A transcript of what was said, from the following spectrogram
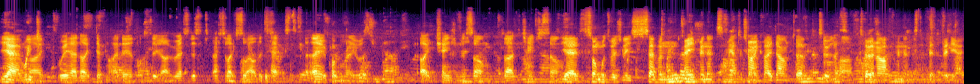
Yeah, we Like, we had like different ideas what to do. Like we had to just had to like sort out the text. The only problem really was like changing the song. So I had to change the song. yeah, the song was originally seven, eight minutes, and we had to try and cut it down to Two and a half. two and a half minutes to fit the video.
